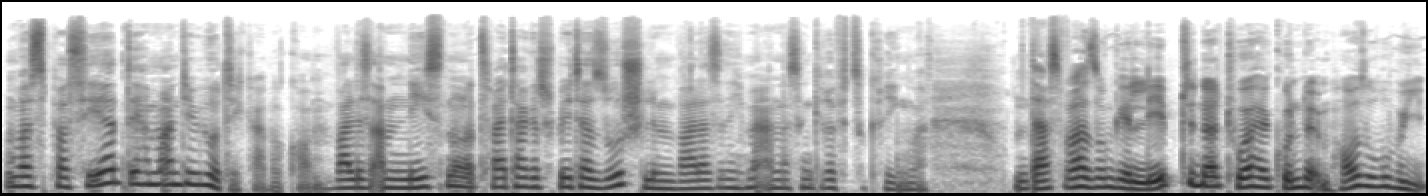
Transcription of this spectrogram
Und was ist passiert? Die haben Antibiotika bekommen, weil es am nächsten oder zwei Tage später so schlimm war, dass es nicht mehr anders in den Griff zu kriegen war. Und das war so gelebte Naturheilkunde im Hause Rubin.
